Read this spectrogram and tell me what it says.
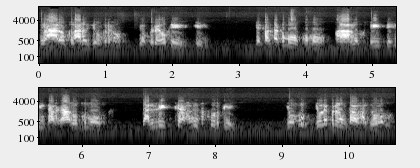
Claro, claro, yo creo, yo creo que, que, que falta como, como a los entes encargados como darle chance porque yo yo le preguntaba, yo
